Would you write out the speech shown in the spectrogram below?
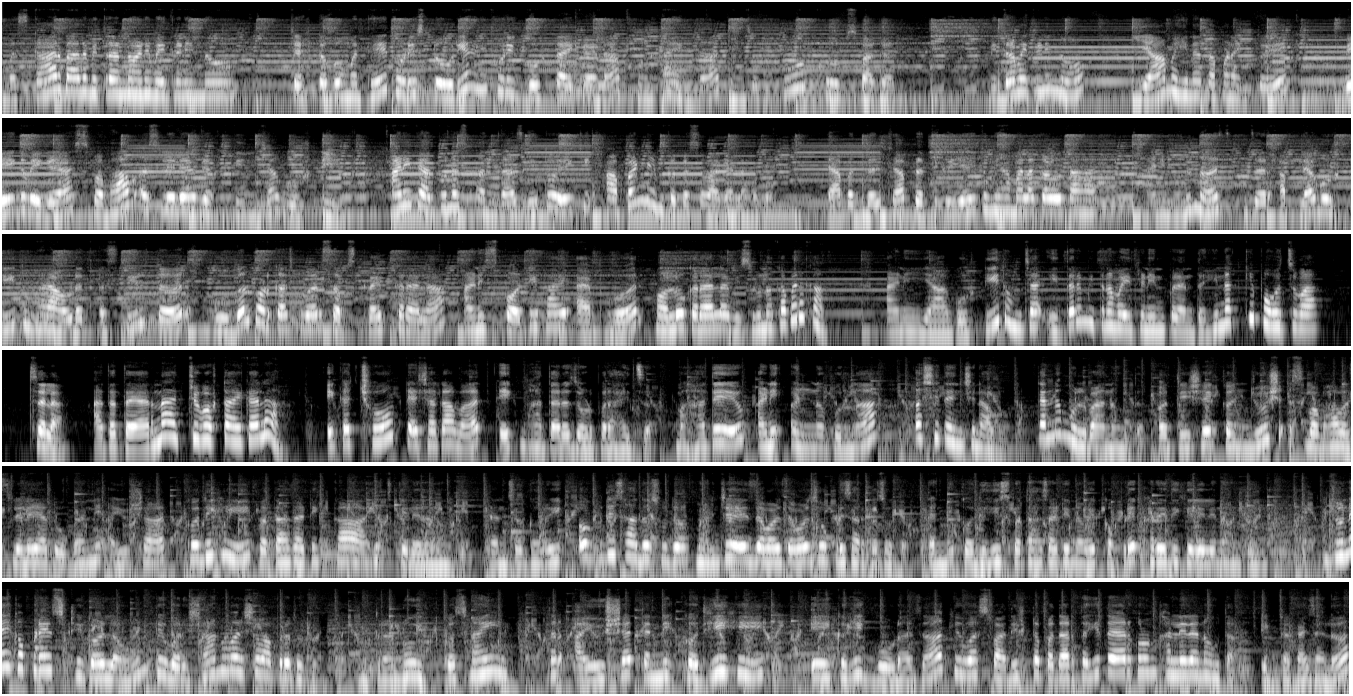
नमस्कार बालमित्रांनो आणि मैत्रिणींनो. चेष्टगोमध्ये थोडी स्टोरी आणि थोडी गोष्ट ऐकायला पुन्हा एकदा तुमचं खूप खूप स्वागत. मित्रमैत्रिणींनो या महिन्यात आपण ऐकतोय वेगवेगळ्या स्वभाव असलेल्या व्यक्तींच्या गोष्टी आणि त्यातूनच अंदाज घेतोय की आपण नेमकं कसं वागायला हवं. त्याबद्दलच्या प्रतिक्रियाही तुम्ही आम्हाला कळवत आहात. आणि म्हणूनच जर आपल्या गोष्टी तुम्हाला आवडत असतील तर गुगल पॉडकास्टवर सबस्क्राईब करायला आणि स्पॉटीफाय ॲपवर फॉलो करायला विसरू नका बरं का? आणि या गोष्टी तुमच्या इतर मित्रमैत्रिणींपर्यंतही नक्की पोहोचवा. चला आता तयार ना आजची गोष्ट ऐकायला? एका छोट्याशा गावात एक म्हातारं जोडपं राहायचं. महादेव आणि अन्नपूर्णा अशी त्यांची नावं. त्यांना मुलबाळ नव्हतं. अतिशय कंजूष स्वभाव असलेल्या या दोघांनी आयुष्यात कधीही स्वतःसाठी काहीच केलेलं नव्हतं. त्यांचं घरी अगदी साधं सुध म्हणजे जवळजवळ झोपडीसारखंच होतं. त्यांनी कधीही स्वतःसाठी नवे कपडे खरेदी केलेले नव्हते. जुने कपडेच ठिगळ लावून ते वर्षानुवर्ष वापरत होते. मित्रांनो इतकंच नाही तर आयुष्यात त्यांनी कधीही एकही गोडाचा किंवा स्वादिष्ट पदार्थही तयार करून खाल्लेला नव्हता. एकदा काय झालं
